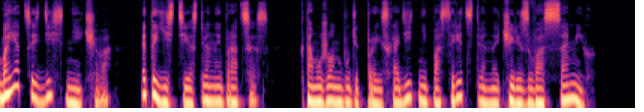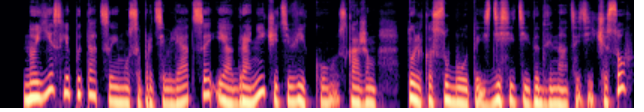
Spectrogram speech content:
Бояться здесь нечего. Это естественный процесс. К тому же он будет происходить непосредственно через вас самих. Но если пытаться ему сопротивляться и ограничить Викку, скажем, только субботой с 10 до 12 часов,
